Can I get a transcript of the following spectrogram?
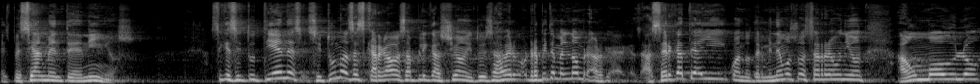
especialmente de niños. Así que si tú tienes, si tú no has descargado esa aplicación y tú dices, a ver, repíteme el nombre, acércate allí cuando terminemos nuestra reunión a un módulo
